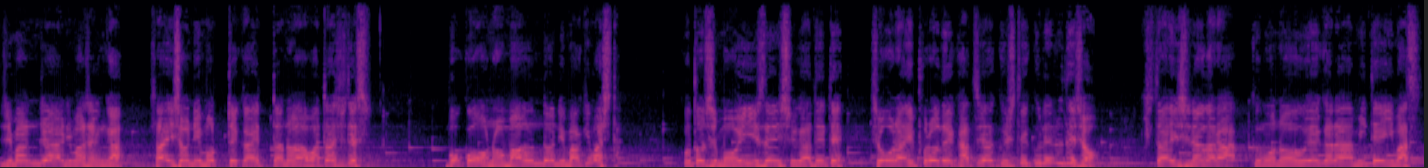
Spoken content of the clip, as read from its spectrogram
自慢じゃありませんが最初に持って帰ったのは私です。母校のマウンドに負けました。今年もいい選手が出て将来プロで活躍してくれるでしょう。期待しながら雲の上から見ています。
